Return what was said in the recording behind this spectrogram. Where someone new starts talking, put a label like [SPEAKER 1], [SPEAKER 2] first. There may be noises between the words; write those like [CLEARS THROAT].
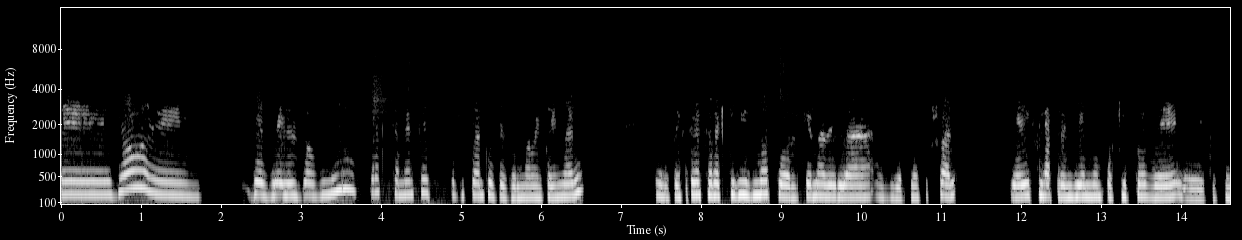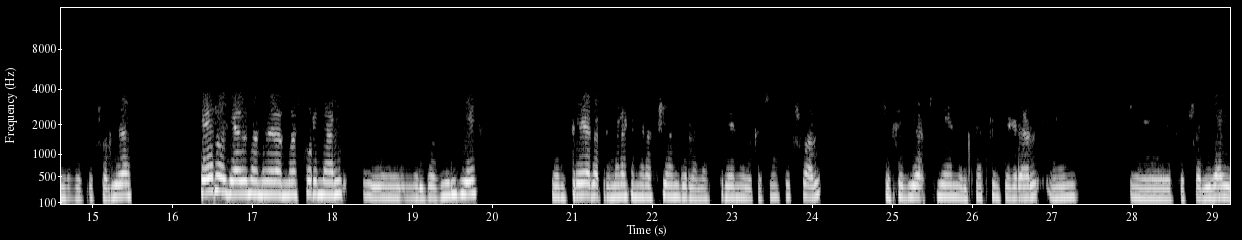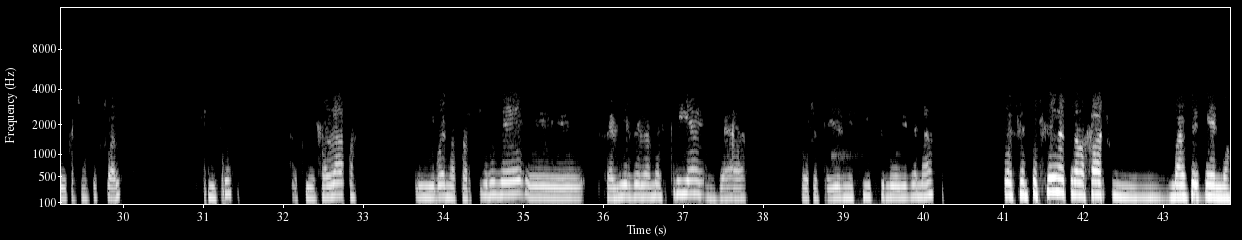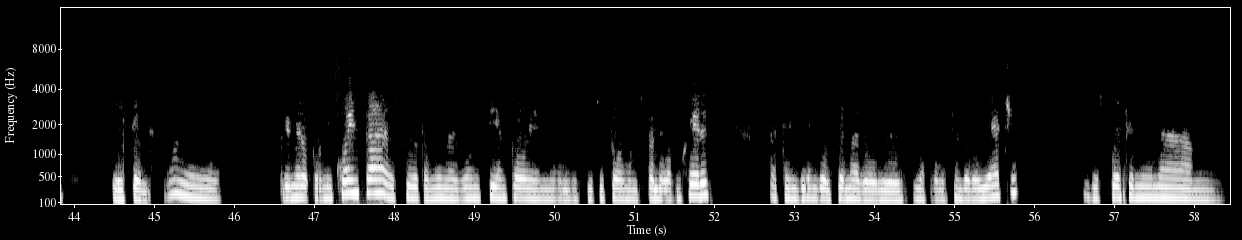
[SPEAKER 1] Eh, yo eh, desde el 2000, prácticamente un poquito antes, desde el 99, empecé a hacer activismo por el tema de la diversidad sexual y ahí fui aprendiendo un poquito de eh, cuestiones de sexualidad. Pero ya de una manera más formal, en el 2010 entré a la primera generación de la maestría en educación sexual que se dio aquí en el Centro Integral en eh, Sexualidad y Educación Sexual, CICE, aquí en Jalapa. Y bueno, a partir de eh, salir de la maestría y ya pues, recibir mi título y demás, pues empecé a trabajar más de lleno el tema. Eh, primero por mi cuenta, estuve también algún tiempo en el Instituto Municipal de las Mujeres, atendiendo el tema de la prevención de VIH. Después en una mm,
